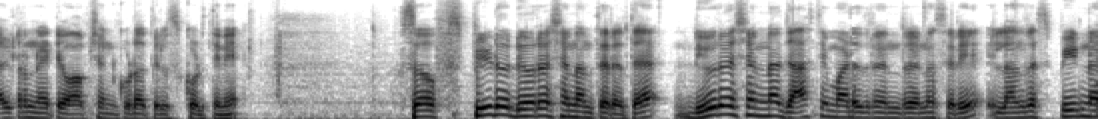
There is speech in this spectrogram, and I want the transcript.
ಆಲ್ಟರ್ನೇಟಿವ್ ಆಪ್ಷನ್ ಕೂಡ ತಿಳಿಸ್ಕೊಡ್ತೀನಿ. ಸೊ ಸ್ಪೀಡು ಡ್ಯೂರೇಷನ್ ಅಂತ ಇರುತ್ತೆ. ಡ್ಯೂರೇಷನ್ನ ಜಾಸ್ತಿ ಮಾಡಿದ್ರೆ ಅಂದ್ರೇನು ಸರಿ, ಇಲ್ಲಾಂದರೆ ಸ್ಪೀಡ್ನ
